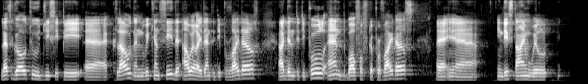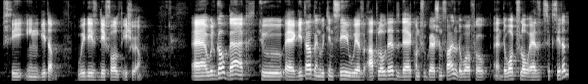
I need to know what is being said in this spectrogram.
Let's go to GCP uh, cloud and we can see the, our identity provider, identity pool, and both of the providers uh, in, uh, in this time we'll see in GitHub with this default issuer. Uh, we'll go back to uh, GitHub and we can see we have uploaded the configuration file, the workflow, uh, the workflow has succeeded.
